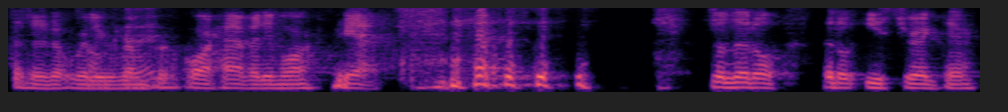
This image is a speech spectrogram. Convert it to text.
that I don't really Okay. remember or have anymore. Yeah. so little little Easter egg there.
